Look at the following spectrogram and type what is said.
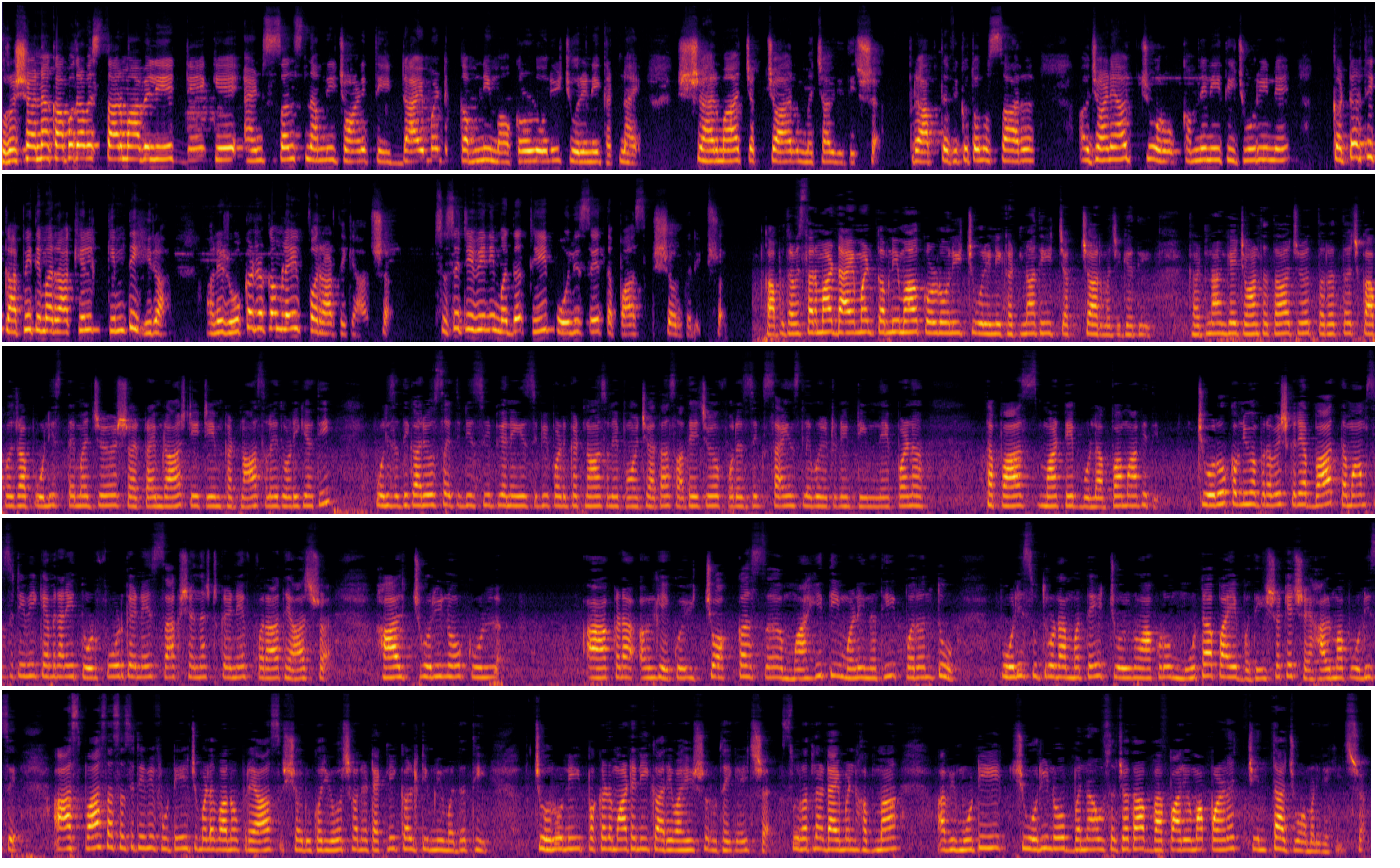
સુરત શહેરના કાપોદ્રા વિસ્તારમાં આવેલી ડે કે એન્ડ સન્સ નામની જાણીતી ડાયમંડ કંપનીમાં કરોડોની ચોરીની ઘટનાએ શહેરમાં ચકચાર મચાવી દીધી છે. પ્રાપ્ત વિગતો અનુસાર, અજાણ્યા ચોરો કંપનીની તિજોરીને કટરથી કાપી તેમાં રાખેલ કિંમતી હીરા અને રોકડ રકમ લઈ ફરાર થઈ ગયા છે. સીસીટીવીની મદદથી પોલીસે તપાસ શરૂ કરી છે. કાપોદ્રા વિસ્તારમાં ડાયમંડ કંપનીમાં કરોડોની ચોરીની ઘટનાથી ચકચાર મચી ગઈ હતી. ઘટના અંગે જાણ થતાં જ તરત જ કાપોદ્રા પોલીસ તેમજ શહેર ક્રાઇમ બ્રાન્ચની ટીમ ઘટના સ્થળે દોડી ગઈ હતી. પોલીસ અધિકારીઓ સહિત ડીસીપી અને એસીપી પણ ઘટના સ્થળે પહોંચ્યા હતા. સાથે જ ફોરેન્સિક સાયન્સ લેબોરેટરીની ટીમને પણ તપાસ માટે બોલાવવામાં આવી હતી. ચોરો કંપનીમાં પ્રવેશ કર્યા બાદ તમામ સીસીટીવી કેમેરાની તોડફોડ કરીને સાક્ષ્ય નષ્ટ કરીને ફરાર થયા છે. હાલ ચોરીનો કુલ આંકડા અંગે કોઈ ચોક્કસ માહિતી મળી નથી, પરંતુ પોલીસ સૂત્રોના મતે ચોરીનો આંકડો મોટા પાયે વધી શકે છે. હાલમાં પોલીસે આસપાસના સીસીટીવી ફૂટેજ મળવાનો પ્રયાસ શરૂ કર્યો છે અને ટેકનિકલ ટીમની મદદથી ચોરોની પકડ માટેની કાર્યવાહી શરૂ થઈ ગઈ છે. સુરતના ડાયમંડ હબમાં આવી મોટી ચોરીનો બનાવ સર્જાતા વેપારીઓમાં પણ ચિંતા જોવા મળી રહી છે.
